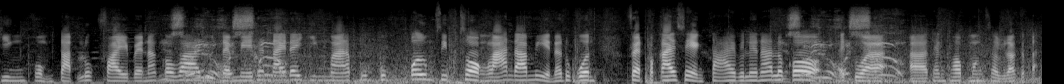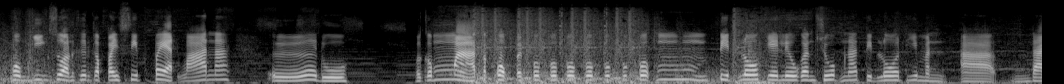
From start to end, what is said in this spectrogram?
คิงผมตัดลูกไฟไปนะ ก็ว่าอยู่แต่เมทันไนท์ได้ยิงมานะปุ๊บปุ๊บเพิ่ม 12 ล้านดาเมจนะทุกคนแฟดประกายแสงตายไปเลยนะ แล้วก็ไอตัวแทงท็อปมังสวิรัตผมยิงส่วนขึ้นกลับไป 18 ล้านนะ เออดู แล้วก็หมาตะปบไปปุ๊บปุ๊บปุ๊บปุ๊บปุ๊บปุ๊บปุ๊ติดโลเกลิวกันชุบนะ ติดโลที่มันอ่าได้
